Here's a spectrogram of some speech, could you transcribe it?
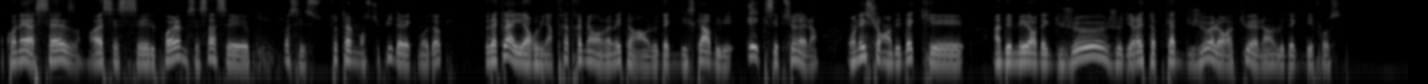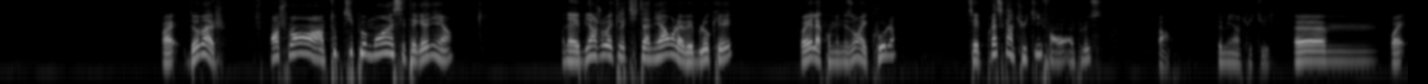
Donc on est à 16. Ouais, c'est le problème, c'est ça. C'est totalement stupide avec Modoc. Ce deck-là, il revient très très bien dans la méta. Hein. Le deck discard, il est exceptionnel. Hein. On est sur un des decks qui est un des meilleurs decks du jeu. Je dirais top 4 du jeu à l'heure actuelle, hein, le deck Défausse. Ouais, dommage. Franchement, un tout petit peu moins et c'était gagné. On avait bien joué avec la Titania, on l'avait bloqué. Vous voyez, la combinaison est cool. C'est presque intuitif en, plus. Enfin, semi-intuitif. Euh, ouais.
